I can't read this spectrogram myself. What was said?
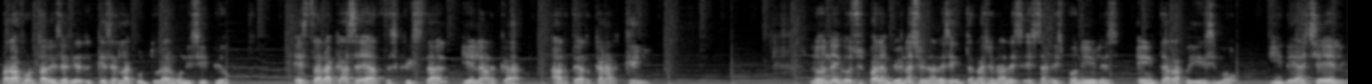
para fortalecer y enriquecer la cultura del municipio, está la Casa de Artes Cristal y el Arca Arte Arcalarqueño. Los negocios para envíos nacionales e internacionales están disponibles en Interrapidísimo y DHL.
